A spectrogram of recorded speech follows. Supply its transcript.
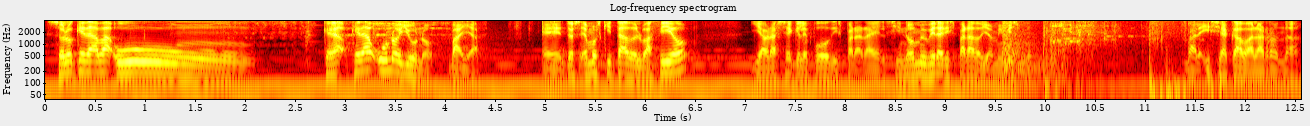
Solo quedaba un... Queda, uno y uno, vaya. Eh, Entonces hemos quitado el vacío Y ahora sé que le puedo disparar a él. Si no me hubiera disparado yo a mí mismo. Vale, y se acaba la ronda.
